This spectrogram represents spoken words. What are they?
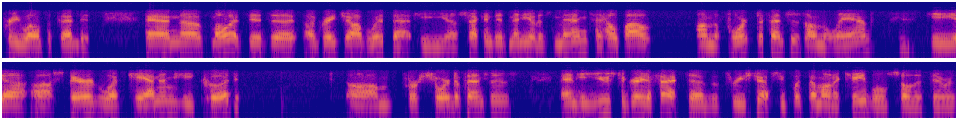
pretty well defended. And uh, Mowat did uh, a great job with that. He uh, seconded many of his men to help out on the fort defenses on the land. He uh, uh, spared what cannon he could, um, for shore defenses, and he used to great effect uh, the three ships. He put them on a cable so that there was,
